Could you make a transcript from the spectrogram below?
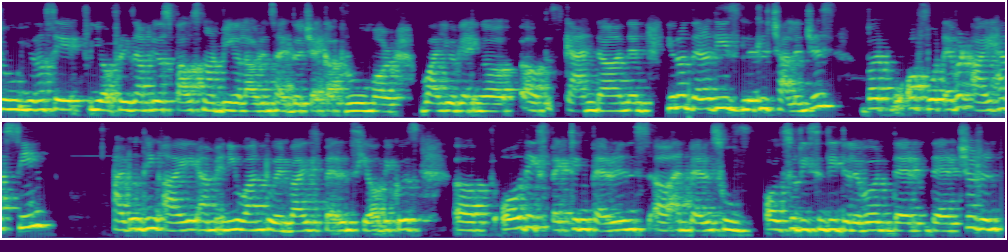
to you know say your, for example your spouse not being allowed inside the checkup room or while you're getting a, a scan done and you know there are these little challenges but of whatever i have seen I don't think I am anyone to advise parents here because uh, all the expecting parents uh, and parents who've also recently delivered their, their children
